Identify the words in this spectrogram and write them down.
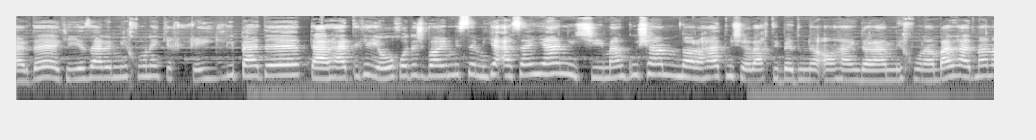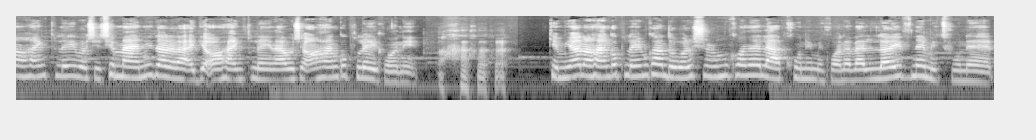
کرده که یه ذره می‌خونه که خیلی بده. در حدی که یهو خودش وای میسه میگه اصلا یعنی چی؟ من گوشم ناراحت میشه وقتی بدون آهنگ دارم می‌خونم. بعد حتما آهنگ play باشه. چه معنی داره و اگه آهنگ play نباشه؟ آهنگو play کنین که میان آهنگو play می‌کنن دوباره شروع می‌کنه لبخونی می‌کنه و live نمی‌تونه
